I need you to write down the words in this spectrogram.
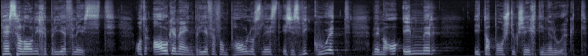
Thessalonicher Brief liest, oder allgemein Briefe von Paulus liest, ist es wie gut, wenn man auch immer in die Apostelgeschichte hineinschaut.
